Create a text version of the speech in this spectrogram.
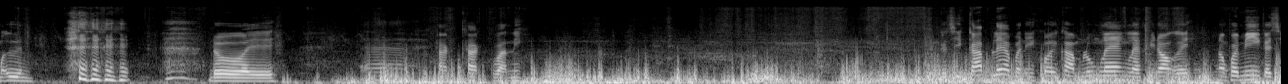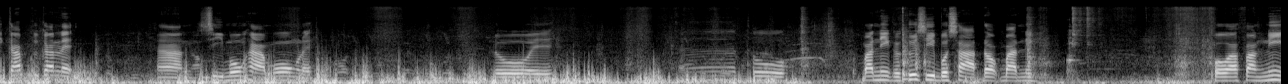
มื้ออื่น โดยอ่าคักคักๆบัดนี้ก็สิกลับแล้วบัดนี้ค่อยค่ำลงแรงแหละพี่น้องเอ้ยน้องพามีก็สิกลับคือกันแหละอ่า4โมง5โมงเลย โดยอ่า โทบ้านนี้ก็คือสีบศาสต์ดอกบานนี้เพราะว่าฝั่งนี้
